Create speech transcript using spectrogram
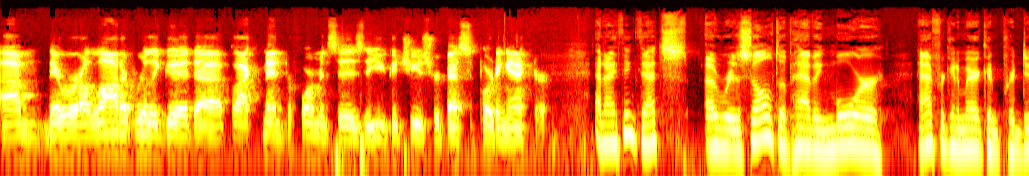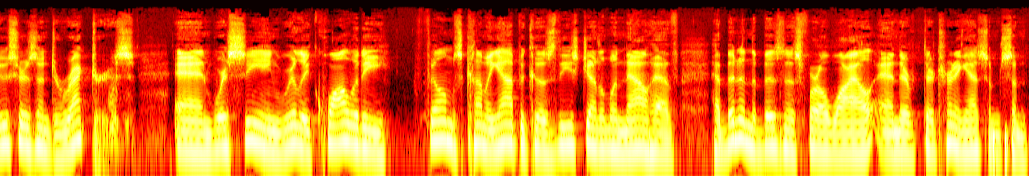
um, there were a lot of really good uh, black men performances that you could choose for Best Supporting Actor. And I think that's a result of having more African American producers and directors. And we're seeing really quality films coming out because these gentlemen now have, have been in the business for a while and they're they're turning out some some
